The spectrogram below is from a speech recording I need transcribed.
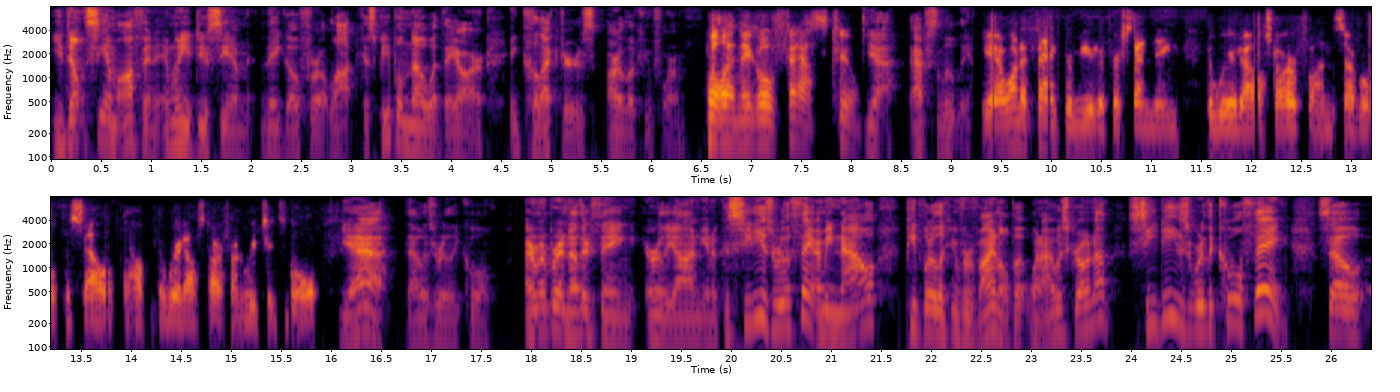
you don't see them often. And when you do see them, they go for a lot because people know what they are and collectors are looking for them. Well, and they go fast too. Yeah, absolutely. Yeah, I want to thank Bermuda for sending the Weird Al Star Fund several to sell to help the Weird Al Star Fund reach its goal. Yeah, that was really cool. I remember another thing early on, you know, because CDs were the thing. I mean, now people are looking for vinyl, but when I was growing up, CDs were the cool thing. So,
